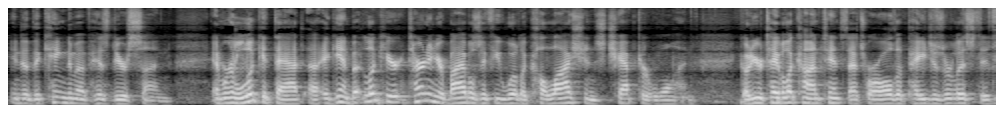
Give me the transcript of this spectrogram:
into the kingdom of his dear son. And we're going to look at that uh, again. But look here, turn in your Bibles, if you will, to Colossians chapter 1. Go to your table of contents. That's where all the pages are listed.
